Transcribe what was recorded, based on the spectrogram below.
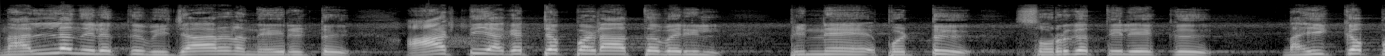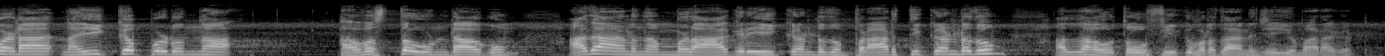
നല്ല നിലയ്ക്ക് വിചാരണ നേരിട്ട് ആട്ടി അകറ്റപ്പെടാത്തവരിൽ പിന്നെ പെട്ട് സ്വർഗത്തിലേക്ക് നയിക്കപ്പെടാ നയിക്കപ്പെടുന്ന അവസ്ഥ ഉണ്ടാകും. അതാണ് നമ്മൾ ആഗ്രഹിക്കേണ്ടതും പ്രാർത്ഥിക്കേണ്ടതും. അള്ളാഹു തൗഫീക്ക് പ്രദാനം ചെയ്യുമാറാകട്ടെ.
